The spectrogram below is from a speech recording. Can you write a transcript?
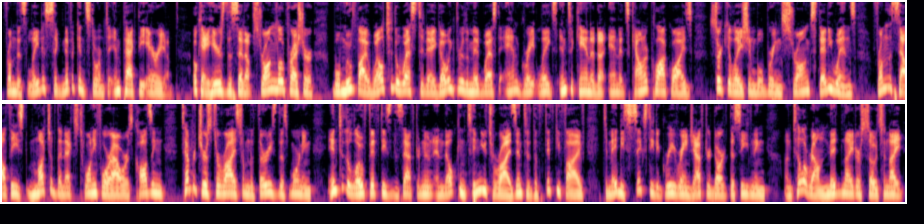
from this latest significant storm to impact the area. Okay, here's the setup. Strong low pressure will move by well to the west today, going through the Midwest and Great Lakes into Canada, and its counterclockwise circulation will bring strong, steady winds from the southeast much of the next 24 hours, causing temperatures to rise from the 30s this morning into the low 50s this afternoon, and they'll continue to rise into the 55 to maybe 60 degree range after dark this evening until around midnight or so tonight,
